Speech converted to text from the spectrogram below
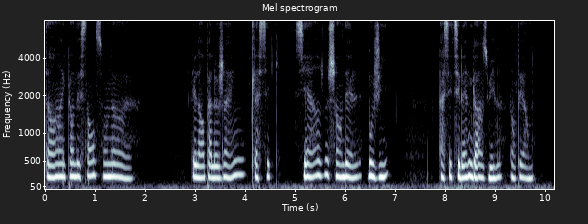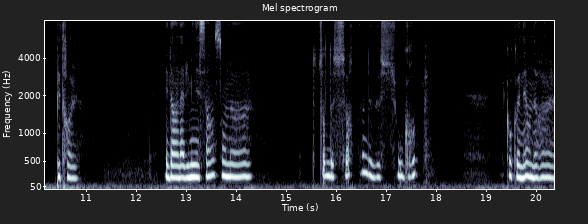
Dans incandescence, on a euh, les lampes halogènes classiques, cierges, chandelles, bougies, acétylène, gaz, huile, lanterne, pétrole. Et dans la luminescence, on a toutes sortes de sortes de, sous-groupes qu'on connaît. On aura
